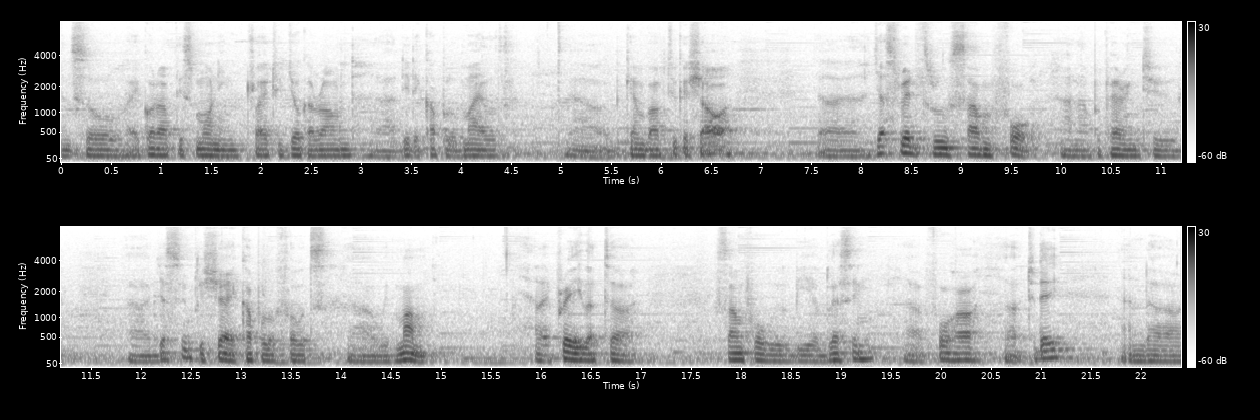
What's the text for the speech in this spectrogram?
and so I got up this morning, tried to jog around, uh, did a couple of miles, uh, came back, took a shower, uh, just read through Psalm 4, and I'm preparing to uh, just simply share a couple of thoughts with mom. And I pray that Psalm 4 will be a blessing for her uh, today. And uh,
